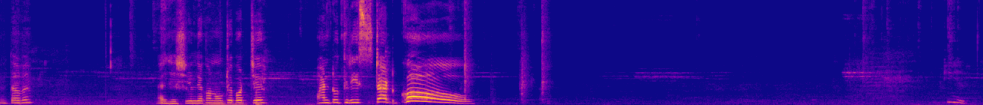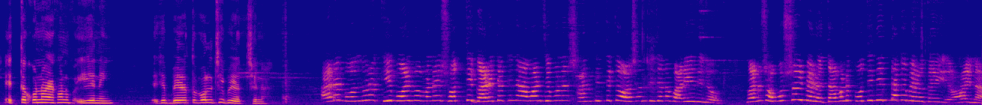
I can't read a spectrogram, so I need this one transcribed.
নিতে হবে। এই এখন উঠে পড়ছে। One two three start go এর তো কোনো এখন ইয়ে নেই। একে বেরোতে বলছি বেরোচ্ছে না। আরে বন্ধুরা কি বলব? মানে সত্যি গাড়িটা কিনা আমার জীবনে শান্তি থেকে অশান্তি যেন বাড়িয়ে দিল। মানুষ অবশ্যই বেরোয় তার মানে প্রতিদিন তাকে বেরোতেই হয় না।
